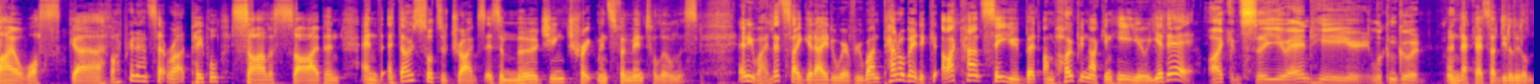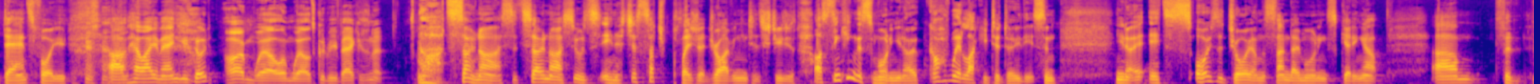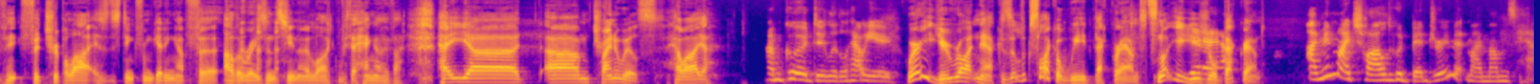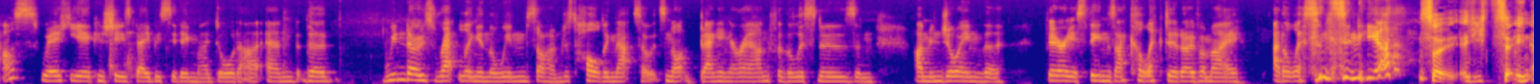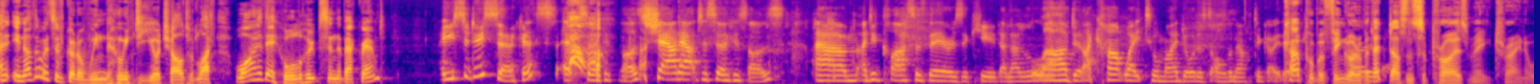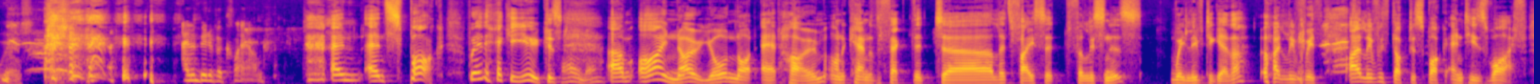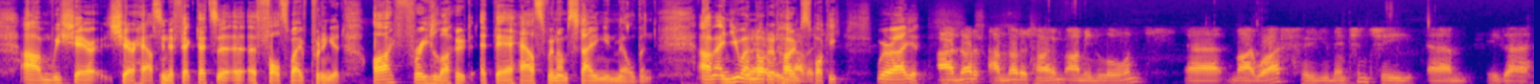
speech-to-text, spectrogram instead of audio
ayahuasca, have I pronounced that right, people, psilocybin, and, those sorts of drugs as emerging treatments for mental illness. Anyway, let's say good day to everyone. Panel beater, I can't see you, but I'm hoping I can hear you. Are you there? I can see you and hear you. Looking good. In that case, I did a little dance for you. Um, how are you, man? You good? I'm well, I'm well. It's good to be back, isn't it? Oh, it's so nice. It's so nice. It was, and it's just such a pleasure driving into the studios. I was thinking this morning, you know, God, we're lucky to do this. And, you know, it's always a joy on the Sunday mornings getting up um, for, for Triple R as distinct from getting up for other reasons, you know, like with a hangover. Hey, uh, um, Trainer Wheels, how are you? I'm good, Doolittle. How are you? Where are you right now? Because it looks like a weird background. It's not your yeah. usual background. I'm in my childhood bedroom at my mum's house. We're here because she's babysitting my daughter, and the windows rattling in the wind. So I'm just holding that so it's not banging around for the listeners. And I'm enjoying the various things I collected over my adolescence in here. So, so in, in other words, I've got a window into your childhood life. Why are there hula hoops in the background? I used to do circus at Circus Oz. Shout out to Circus Oz. Um, I did classes there as a kid and I loved it. I can't wait till my daughter's old enough to go there. Can't put my finger on it, but that doesn't surprise me, Trainer Wheels. I'm a bit of a clown. And and Spock, where the heck are you? Because hey, um, I know you're not at home on account of the fact that, uh, let's face it, for listeners, we live together. I live with I live with Dr. Spock and his wife. Um, we share share a house. In effect, that's a, a, false way of putting it. I freeload at their house when I'm staying in Melbourne, um, and you are well, not at home, Spocky. Where are you? I'm not. I'm not at home. I'm in Lorne. Uh, my wife, who you mentioned, she um, is a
